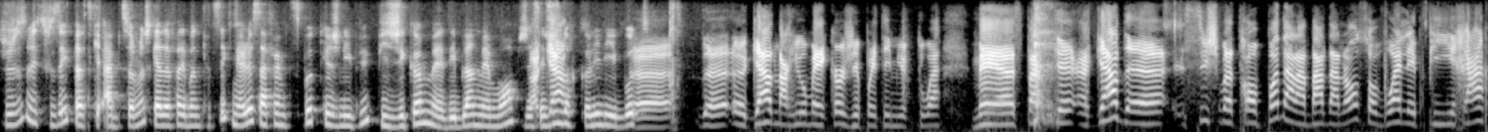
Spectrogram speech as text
Je veux juste m'excuser parce qu'habituellement, je suis capable de faire des bonnes critiques, mais là, ça fait un petit bout que je l'ai vu, puis j'ai comme euh, des blancs de mémoire, puis j'essaie juste de recoller les bouts. Euh, euh, euh, regarde Mario Maker, j'ai pas été mieux que toi. Mais euh, c'est parce que, regarde, euh, si je me trompe pas, dans la bande-annonce, on voit les pirates.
